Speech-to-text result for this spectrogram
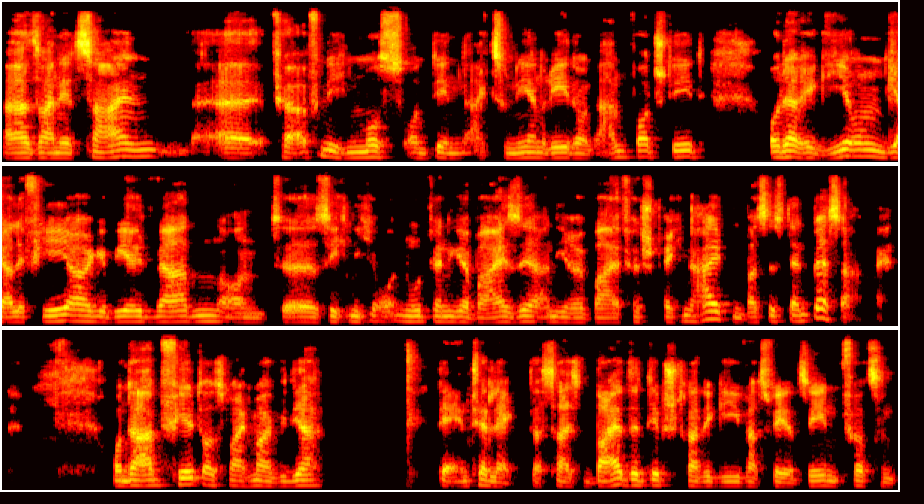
äh, seine Zahlen äh, veröffentlichen muss und den Aktionären Rede und Antwort steht, oder Regierungen, die alle vier Jahre gewählt werden und äh, sich nicht notwendigerweise an ihre Wahlversprechen halten. Was ist denn besser am Ende? Und da fehlt uns manchmal wieder der Intellekt. Das heißt, bei der DIP-Strategie, was wir jetzt sehen, 14,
